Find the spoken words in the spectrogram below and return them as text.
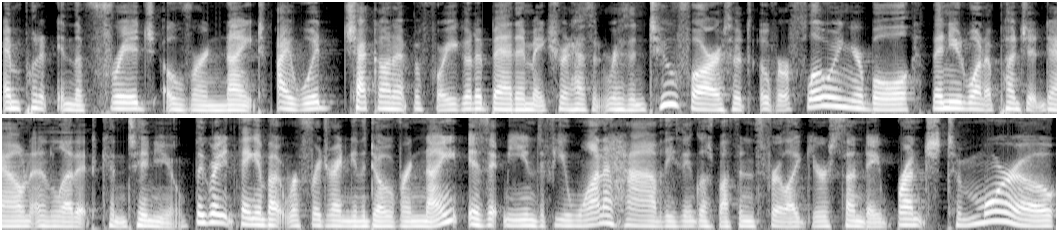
and put it in the fridge overnight. I would check on it before you go to bed and make sure it hasn't risen too far so it's overflowing your bowl. Then you'd want to punch it down and let it continue. The great thing about refrigerating the dough overnight is it means if you want to have these English muffins for like your Sunday brunch tomorrow,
